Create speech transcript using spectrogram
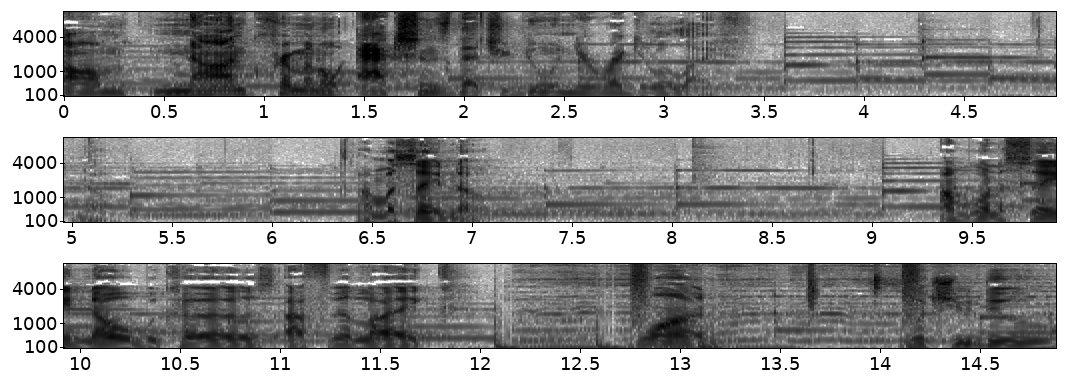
um, non-criminal actions that you do in your regular life No. I'm gonna say no. I'm gonna say no because I feel like one, what you do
